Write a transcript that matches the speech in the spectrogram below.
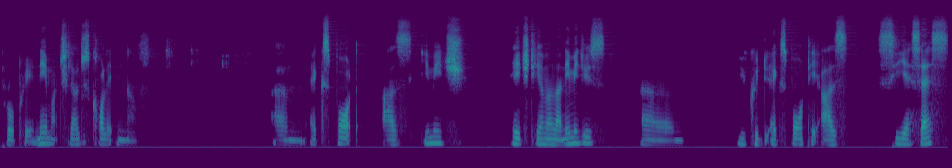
appropriate name. Actually I'll just call it nav. Um, export as image HTML and images. Um, you could export it as CSS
